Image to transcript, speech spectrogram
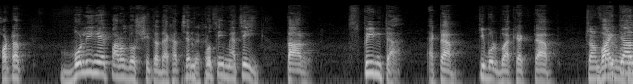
হঠাৎ বোলিংয়ে পারদর্শিতা দেখাচ্ছেন। প্রতি ম্যাচেই তার স্পিনটা একটা কি বলব একটা একটা ভাইটাল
